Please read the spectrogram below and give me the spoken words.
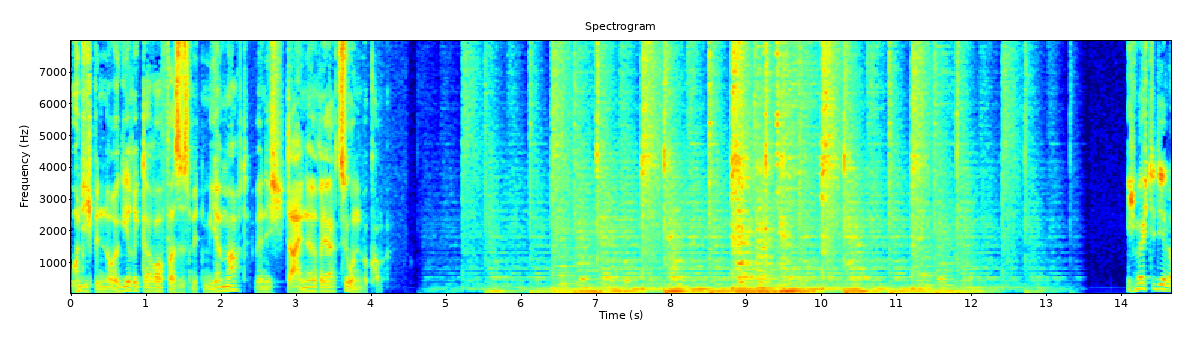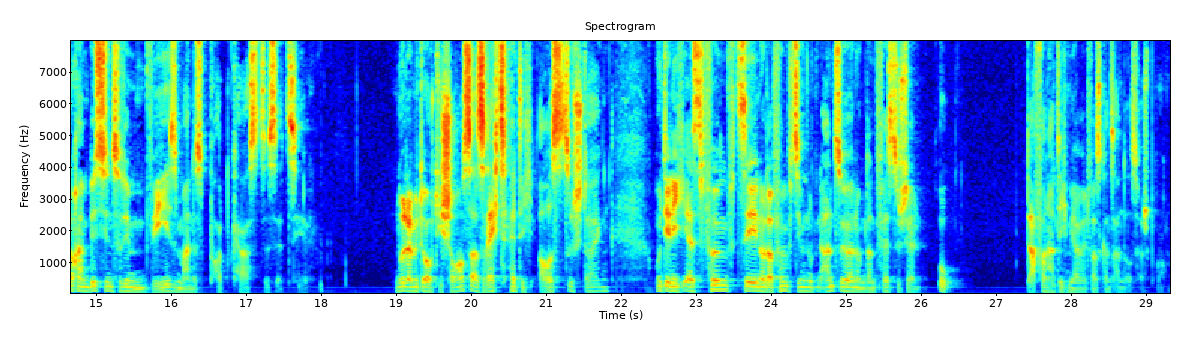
und ich bin neugierig darauf, was es mit mir macht, wenn ich deine Reaktionen bekomme. Ich möchte dir noch ein bisschen zu dem Wesen meines Podcasts erzählen. Nur damit du auch die Chance hast, rechtzeitig auszusteigen und dir nicht erst 15 oder 15 Minuten anzuhören, um dann festzustellen, oh, davon hatte ich mir aber etwas ganz anderes versprochen.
